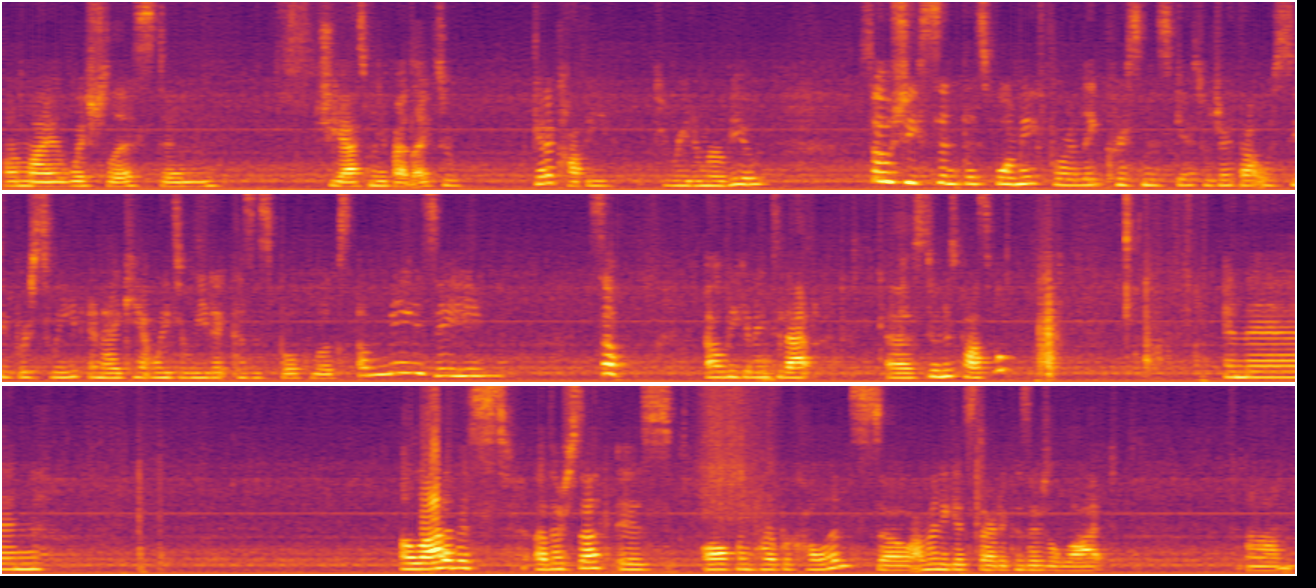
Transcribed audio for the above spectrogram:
on my wish list, and she asked me if I'd like to get a copy to read and review. So she sent this for me for a late Christmas gift, which I thought was super sweet, and I can't wait to read it because this book looks amazing. So I'll be getting to that as soon as possible. And then a lot of this other stuff is all from HarperCollins, so I'm going to get started because there's a lot. Um,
